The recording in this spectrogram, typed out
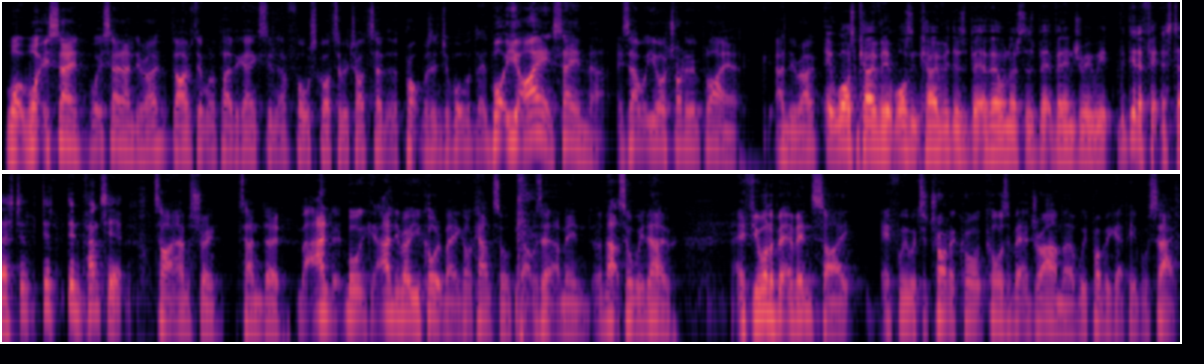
What what you saying? What you saying, Andy Rowe? Dimes didn't want to play the game because he didn't have a full squad, so we tried to say that the prop was injured. What, what are you? I ain't saying that. Is that what you're trying to imply? Andy Rowe? It was COVID. It wasn't COVID. There was a bit of illness. There was a bit of an injury. We, we did a fitness test. Just, just didn't fancy it. Tight hamstring, Tandu. And well, Andy Rowe, you called it, mate. It got cancelled. That was it. I mean, that's all we know. If you want a bit of insight, if we were to try to cause a bit of drama, we'd probably get people sacked.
